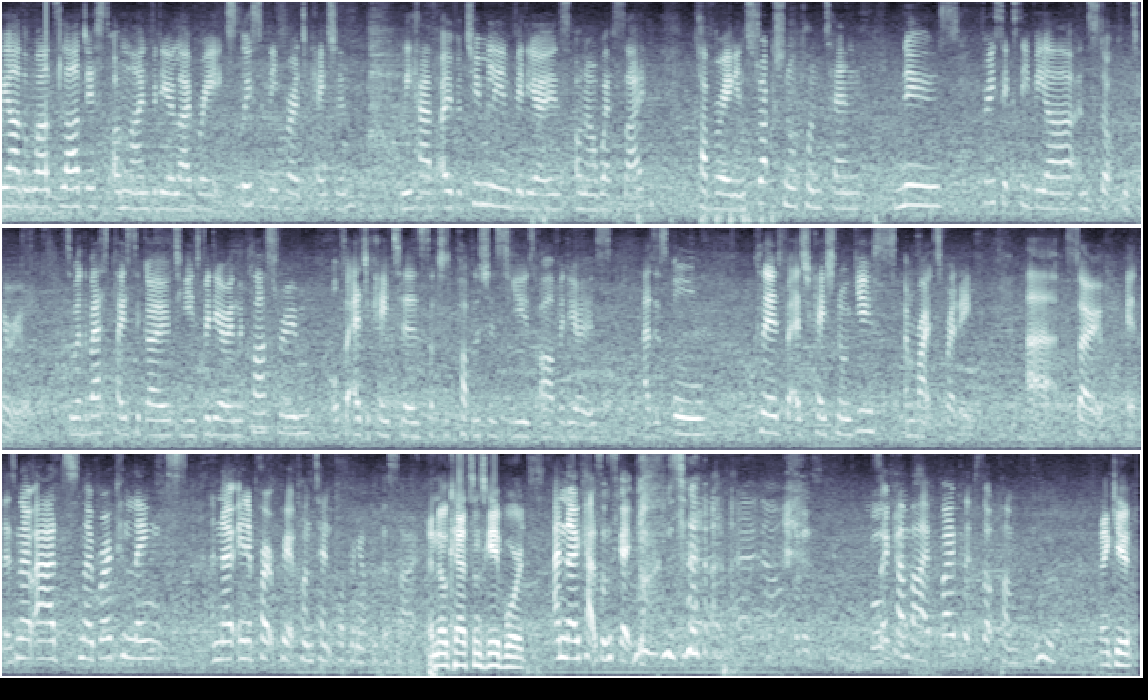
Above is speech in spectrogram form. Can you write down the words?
We are the world's largest online video library exclusively for education. We have over 2 million videos on our website covering instructional content, news, 360 VR and stock material. So we're the best place to go to use video in the classroom or for educators such as publishers to use our videos as it's all cleared for educational use and rights ready. Uh, so it, there's no ads, no broken links, and no inappropriate content popping up at the site. And no cats on skateboards. And no cats on skateboards. so come by, boclips.com. Thank you.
